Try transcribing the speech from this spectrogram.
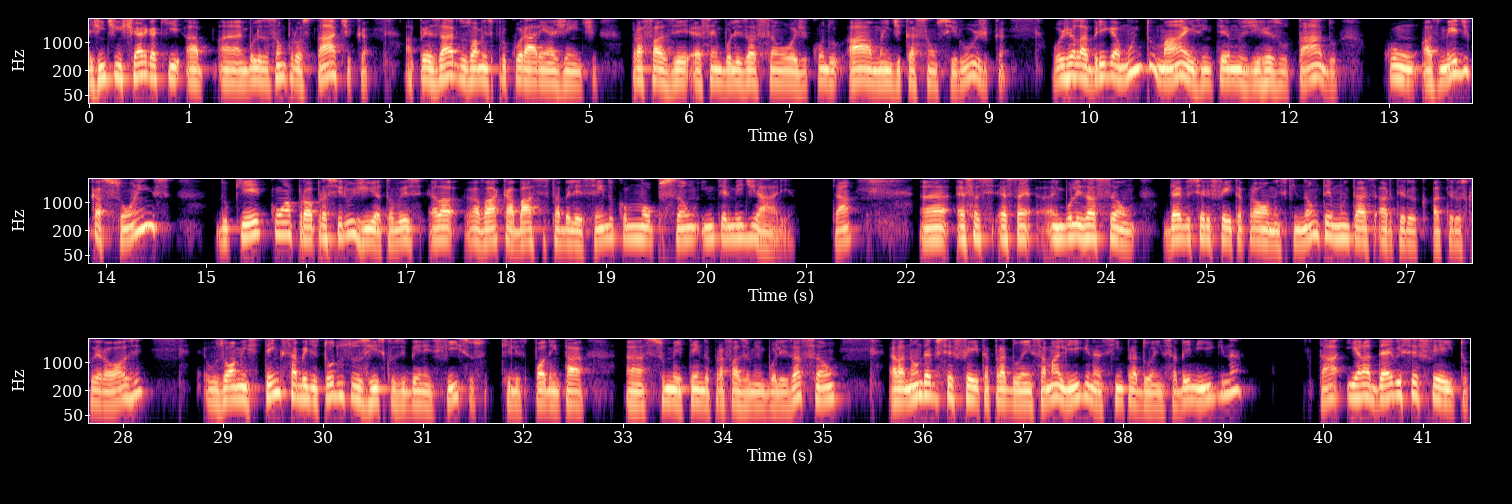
a gente enxerga que a, a, embolização prostática, apesar dos homens procurarem a gente para fazer essa embolização hoje, quando há uma indicação cirúrgica, hoje ela briga muito mais em termos de resultado com as medicações do que com a própria cirurgia. Talvez ela vá acabar se estabelecendo como uma opção intermediária. Tá? Uh, essa, essa embolização deve ser feita para homens que não têm muita aterosclerose. Os homens têm que saber de todos os riscos e benefícios que eles podem estar tá, uh, se submetendo para fazer uma embolização. Ela não deve ser feita para doença maligna, sim para doença benigna. Tá? E ela deve ser feita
